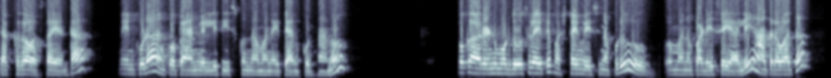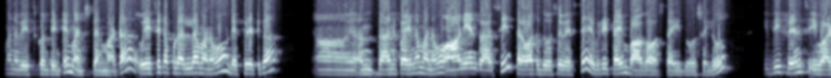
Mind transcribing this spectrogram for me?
చక్కగా వస్తాయంట. నేను కూడా ఇంకో ప్యాన్ వెళ్ళి తీసుకుందామని అయితే అనుకుంటున్నాను. ఒక రెండు మూడు దోశలు అయితే ఫస్ట్ టైం వేసినప్పుడు మనం పడేసేయాలి. ఆ తర్వాత మనం వేసుకొని తింటే మంచిదనమాట వేసేటప్పుడల్లా మనము డెఫినెట్గా దానిపైన మనము ఆనియన్ రాసి తర్వాత దోశ వేస్తే ఎవ్రీ టైం బాగా వస్తాయి దోశలు. ఇది ఫ్రెండ్స్ ఇవాళ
